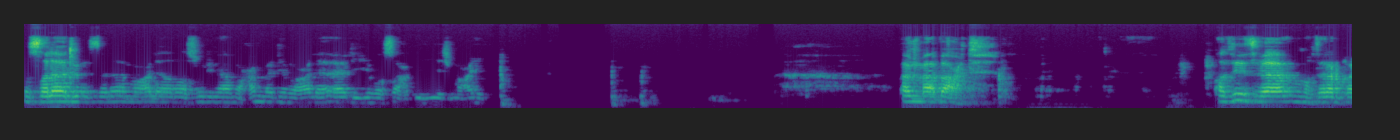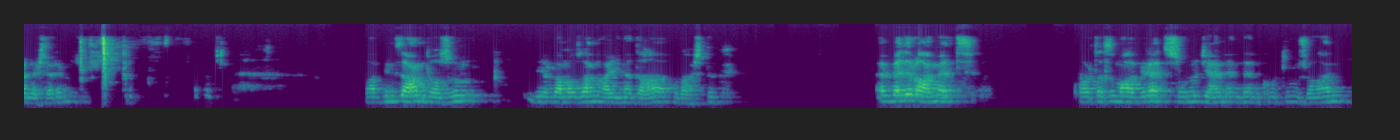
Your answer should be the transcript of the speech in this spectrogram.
والصلاة والسلام على رسولنا محمد وعلى آله وصحبه أجمعين. أما بعد. Aziz ve muhterem kardeşlerim, Rabbimize hamdolsun bir Ramazan ayına daha ulaştık. Evveli rahmet, ortası mağfiret, sonu cehennemden kurtulmuş olan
